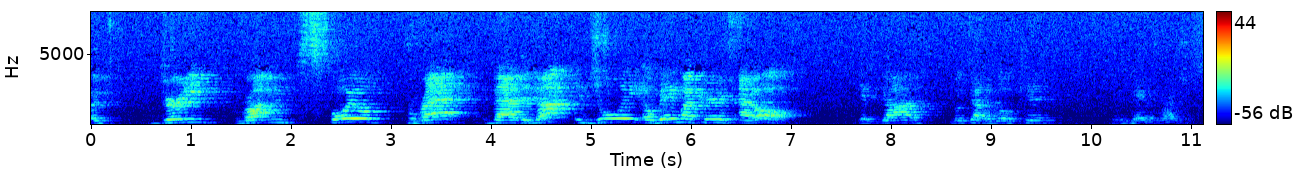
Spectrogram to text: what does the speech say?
a dirty, rotten, spoiled brat that did not enjoy obeying my parents at all. Yet God looked at a little kid and He made him righteous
